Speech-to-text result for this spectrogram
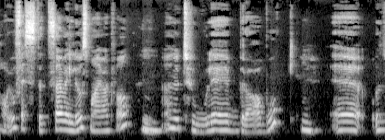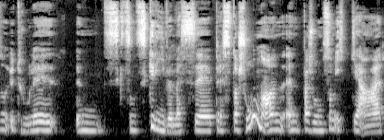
har jo festet seg veldig hos meg, i hvert fall. Det er en utrolig bra bok. Mm. Eh, og en sånn utrolig en sånn skrivemessig prestasjon av en, en person som ikke er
